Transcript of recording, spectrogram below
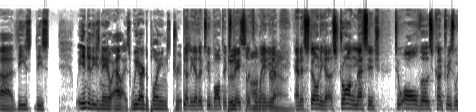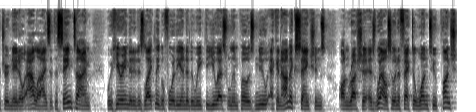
uh, these these into these NATO allies. We are deploying troops. and the other two Baltic Boots states, Lithuania and Estonia, a strong message to all those countries which are NATO allies. At the same time, we're hearing that it is likely before the end of the week the U.S. will impose new economic sanctions on Russia as well. So, in effect, a one two punch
